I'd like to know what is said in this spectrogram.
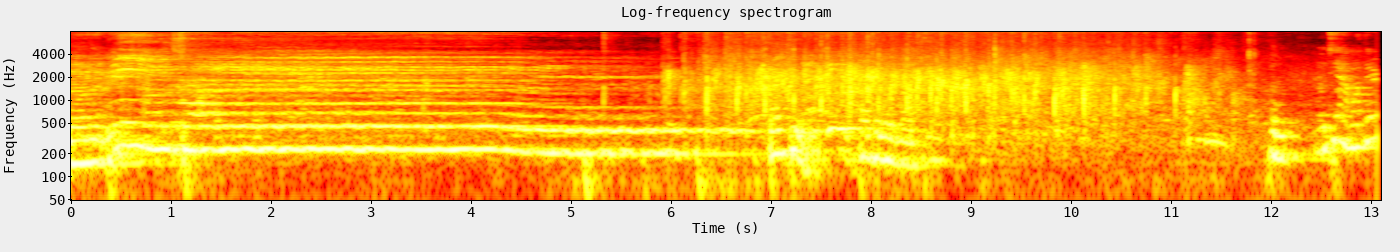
লড়বি চল। Thank you thank you very much বলছি আমাদের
